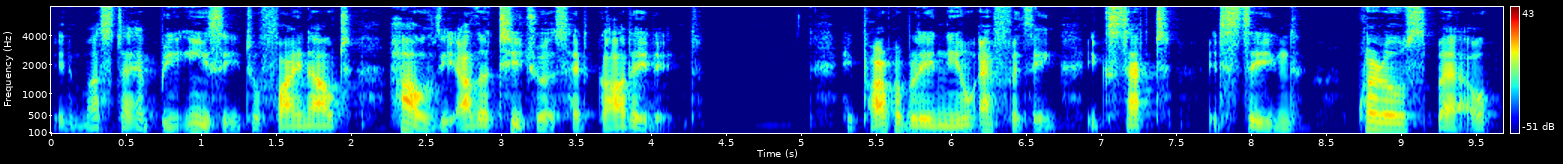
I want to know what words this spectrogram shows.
it must have been easy to find out how the other teachers had guarded it. He probably knew everything except, it seemed, Quirrell's spell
